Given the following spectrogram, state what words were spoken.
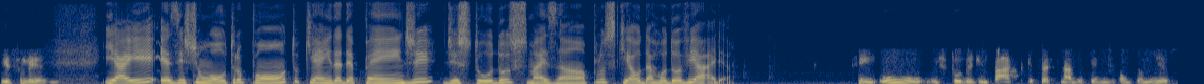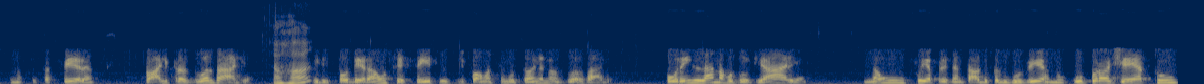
Isso mesmo. E aí existe um outro ponto que ainda depende de estudos mais amplos, que é o da rodoviária. Sim, o estudo de impacto que foi assinado em termo de compromisso na sexta-feira vale para as duas áreas. Uhum. Eles poderão ser feitos de forma simultânea nas duas áreas. Porém, lá na rodoviária, não foi apresentado pelo governo o projeto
